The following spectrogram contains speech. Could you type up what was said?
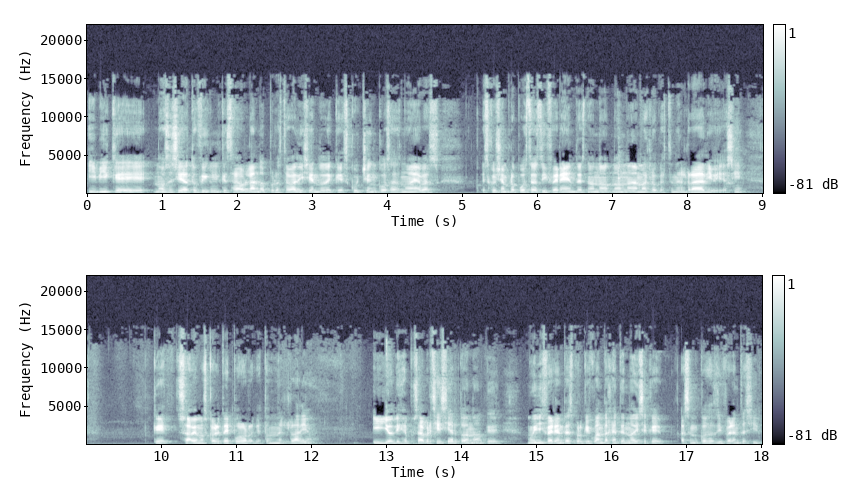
y vi que, no sé si era tu el que estaba hablando, pero estaba diciendo de que escuchen cosas nuevas, escuchen propuestas diferentes, ¿no? No, no nada más lo que está en el radio y así. Que sabemos que ahorita hay puro reggaetón en el radio. Y yo dije, pues a ver si es cierto, ¿no? Que muy diferentes, porque cuánta gente no dice que hacen cosas diferentes y,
